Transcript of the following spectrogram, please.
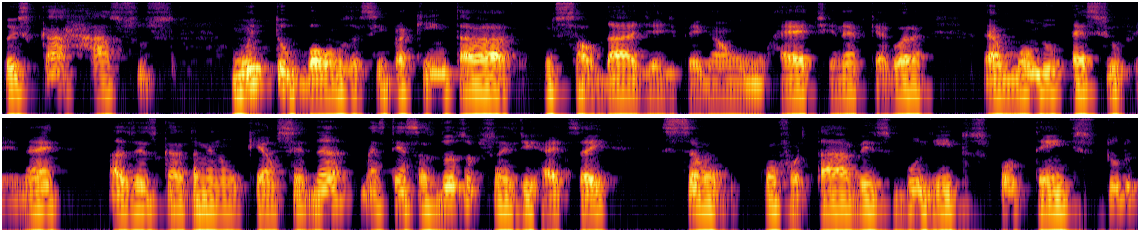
dois carraços muito bons, assim, para quem está com saudade aí de pegar um hatch, né? Porque agora é o mundo SUV, né? Às vezes o cara também não quer um sedã, mas tem essas duas opções de hatches aí que são confortáveis, bonitos, potentes, tudo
